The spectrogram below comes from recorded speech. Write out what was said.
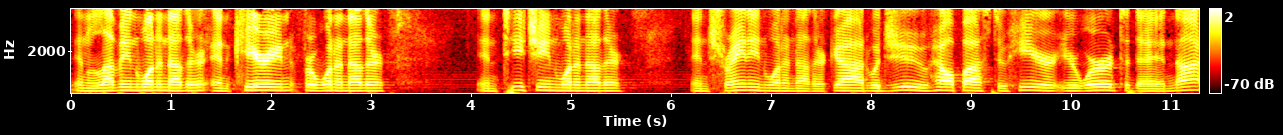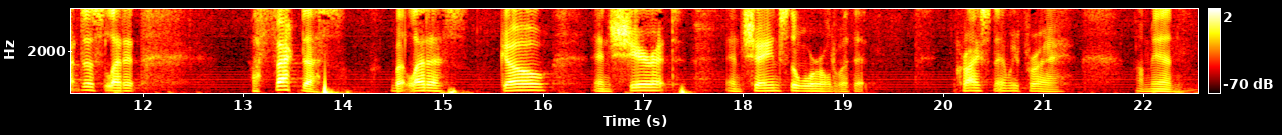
in loving one another, in caring for one another, in teaching one another, in training one another. God, would you help us to hear your word today and not just let it affect us, but let us go and share it and change the world with it. In Christ's name we pray. Amen.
